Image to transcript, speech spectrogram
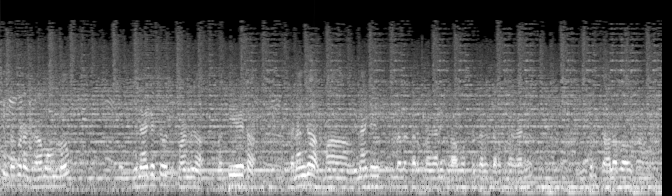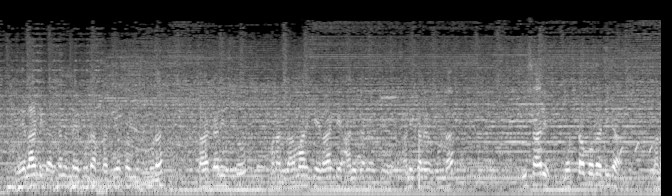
పెద్ద చింతకూడ గ్రామంలో వినాయక చవితి పండుగ ప్రతి ఏటా ఘనంగా మా వినాయక పిల్లల తరఫున కానీ గ్రామస్తుల తరఫున కానీ యూతులు చాలా బాగా ఎలాంటి ఘర్షణ లేకుండా ప్రతి ఒక్క కూడా సహకరిస్తూ మన గ్రామానికి ఎలాంటి హాని కలగ హాని కలగకుండా ఈసారి మొట్టమొదటిగా మన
